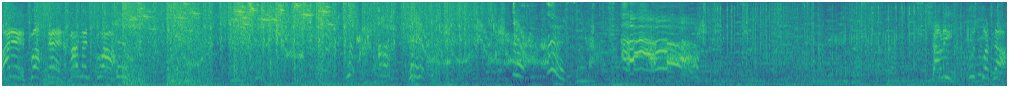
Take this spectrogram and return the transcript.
Allez, bordel Ramène-toi Charlie, pousse-toi de là.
